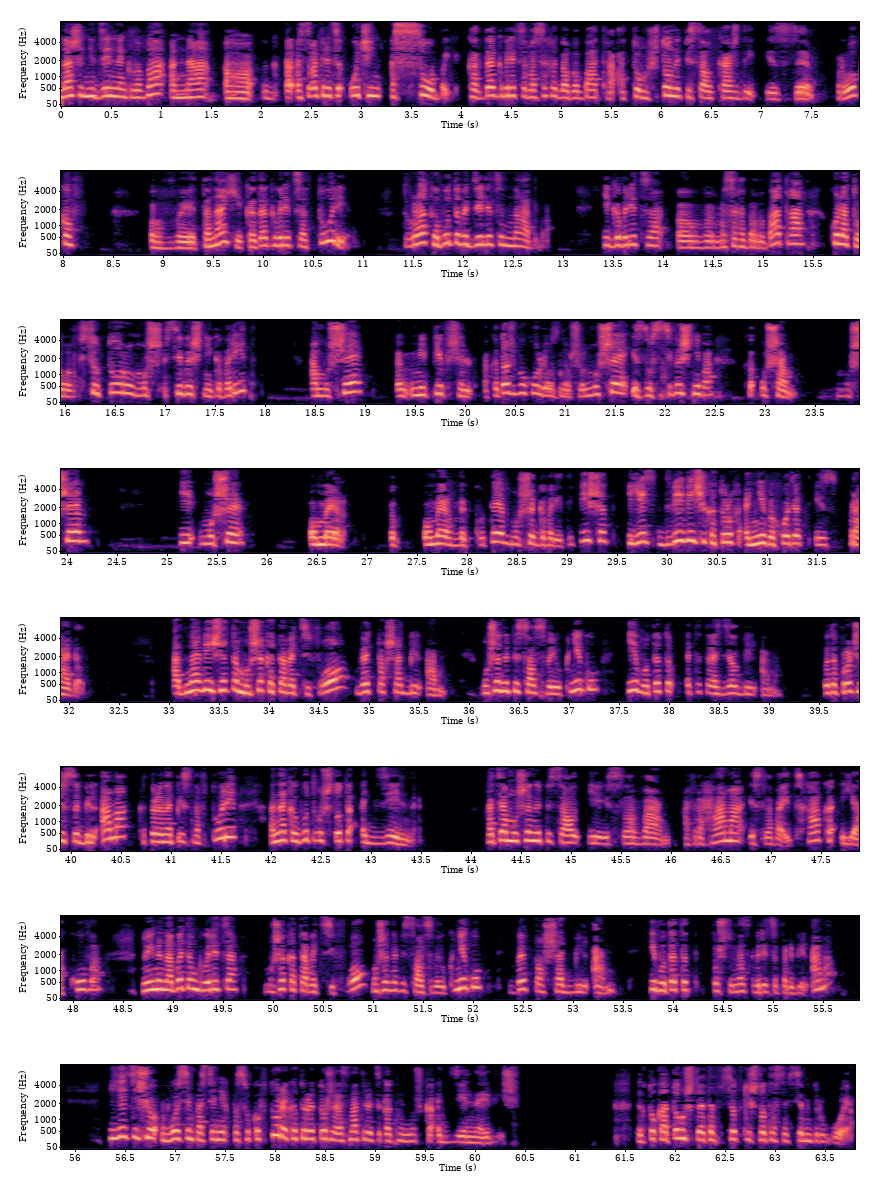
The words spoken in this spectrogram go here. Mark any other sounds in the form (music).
наша недельная глава, она а, рассматривается очень особой. Когда говорится Масаха Бабабата о том, что написал каждый из э, пророков в Танахе, когда говорится о Туре, Тура как будто бы делится на два. И говорится э, в Масаха Бабабата, Кола Тору, всю Тору муж Всевышний говорит, а Муше э, мипившель, а Кадош Буху лозношел Муше из уст Всевышнего к ушам Муше, и Муше Омер Омер Векутев, Муше говорит и пишет. И есть две вещи, которых они выходят из правил. Одна вещь это Муше Катава Цифро, Вет Пашат Бильам. Муше написал свою книгу и вот это, этот раздел Бильама. Вот это прочество Бильама, которое написано в Туре, она как будто бы что-то отдельное. Хотя Муше написал и слова Авраама, и слова Ицхака, и Якова, но именно об этом говорится Муше Катава Цифро, Муше написал свою книгу Вет Пашат Бильам. И вот это то, что у нас говорится про Бильама, и есть еще восемь последних посуков Туры, которые тоже рассматриваются как немножко отдельная вещь. Так только о том, что это все-таки что-то совсем другое.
